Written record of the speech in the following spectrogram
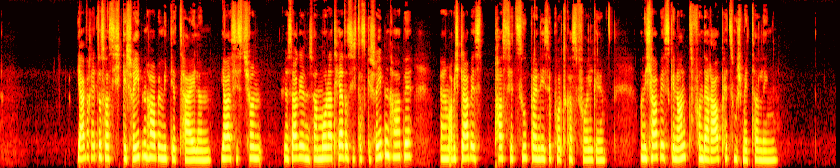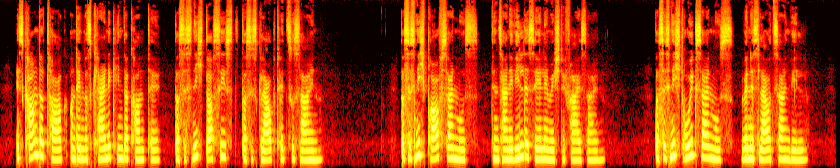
ja, einfach etwas, was ich geschrieben habe, mit dir teilen. Ja, es ist schon, ich würde sagen, so ein Monat her, dass ich das geschrieben habe. Ähm, aber ich glaube, es passt jetzt super in diese Podcast-Folge und ich habe es genannt von der Raupe zum Schmetterling. Es kam der Tag, an dem das kleine Kind erkannte, dass es nicht das ist, das es glaubte zu sein. Dass es nicht brav sein muss, denn seine wilde Seele möchte frei sein. Dass es nicht ruhig sein muss, wenn es laut sein will.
